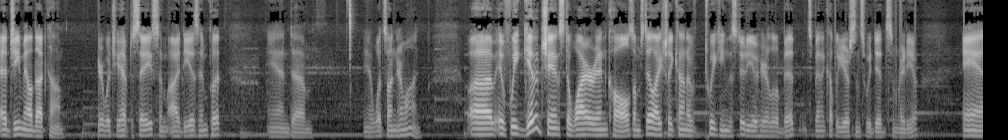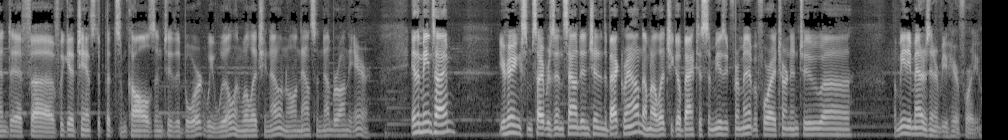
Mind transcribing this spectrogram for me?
at gmail.com hear what you have to say, some ideas, input, and um, you know what's on your mind. Uh, if we get a chance to wire in calls, I'm still actually kind of tweaking the studio here a little bit. It's been a couple years since we did some radio, and if uh, if we get a chance to put some calls into the board, we will, and we'll let you know, and we'll announce a number on the air. In the meantime, you're hearing some CyberZen sound engine in the background. I'm going to let you go back to some music for a minute before I turn into uh, a Media Matters interview here for you.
